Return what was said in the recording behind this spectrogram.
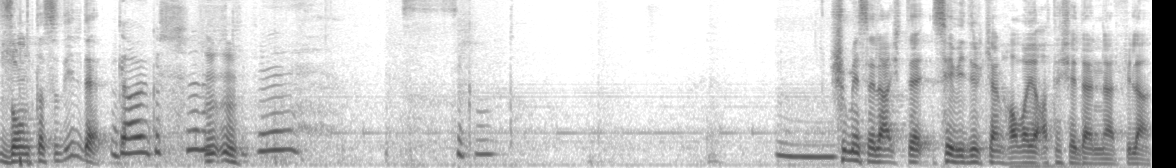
zontası değil de Görgüsüz gibi. Sigorta. şu mesela işte sevidirken havaya ateş edenler filan.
